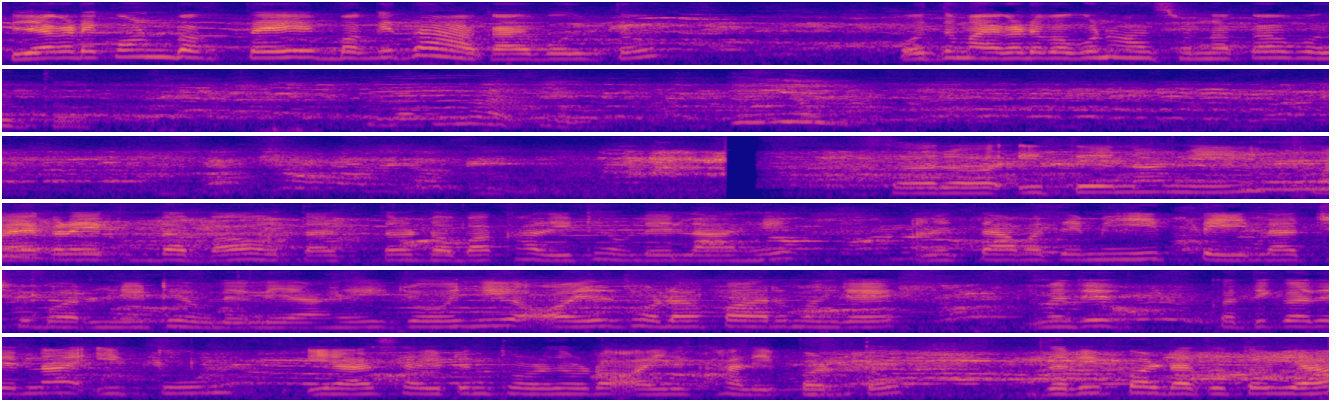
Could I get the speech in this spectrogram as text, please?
तुझ्याकडे कोण बघतंय? बघितलं हा काय बोलतो? हो तर माझ्याकडे बघून हसू नका बोलतो. तर इथे ना मी माझ्याकडे एक डबा होता तर डबा खाली ठेवलेला आहे आणि त्यामध्ये मी ही तेलाची बरणी ठेवलेली आहे जो ही ऑइल थोडाफार म्हणजे म्हणजे कधी कधी ना इथून या साईडून थोडं थोडं ऑइल खाली पडतो. जरी पडला तर तो या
